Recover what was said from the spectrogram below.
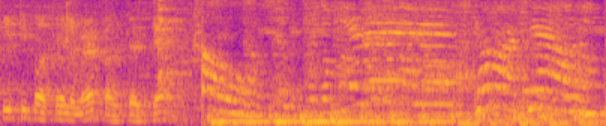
see people at the end of marathons, they're dead. Oh down.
